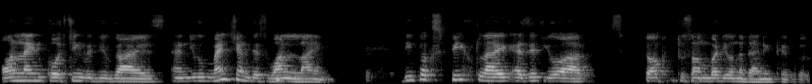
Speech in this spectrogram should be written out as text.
online coaching with you guys, and you mentioned this one line Deepak, speaks like as if you are talking to somebody on the dining table.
